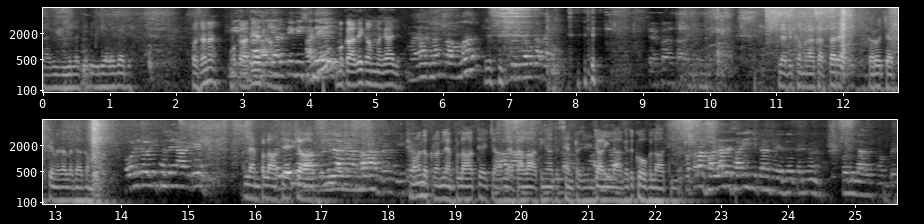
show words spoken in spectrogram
ਲੈ। ਵੀ ਵੀਰ ਲੱਗੇ ਬਿਜਲੀ ਵਾਲੇ ਵੀ ਅੱਜ। ਹੁਸਨ ਮੁਕਾ ਦੇ ਅੱਜ ਕੰਮ? ਮੁਕਾ ਦੇ ਕੰਮ ਕਿਹਾ ਅੱਜ। ਮੈਂ ਨਾ ਕੰਮ ਕਰਦਾ। ਲੈ ਵੀ ਕਮਰਾ ਕਰਤਾ ਰਹਿ ਕਰੋ ਚੈੱਕ ਕਿਵੇਂ ਦਾ ਲੱਗਾ ਕਮਰਾ। ਹੌਲੀ ਹੌਲੀ ਥੱਲੇ ਆ ਕੇ। ਲੈਂਪ ਲਾਤੇ ਚਾਰ। ਚੌਂ ਨੁਕਰਾਂ ਦੇ ਲੈਂਪ ਲਾਤੇ ਚਾਰ ਲਾਈਟਾਂ ਲਾਤੀਆਂ ਤੇ ਸੈਂਟਰ 'ਚ ਜਾਲੀ ਲਾ ਕੇ ਤੇ ਕੋਪ ਲਾਤੀ ਕਪੜਾ ਫੜ ਲਾ ਤੇ ਸਾਰੀਆਂ ਚੀਜ਼ਾਂ ਫੇਰ ਦੇ ਕਰੀ ਹੁਣ ਕੋਈ ਲਾ ਕੇ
